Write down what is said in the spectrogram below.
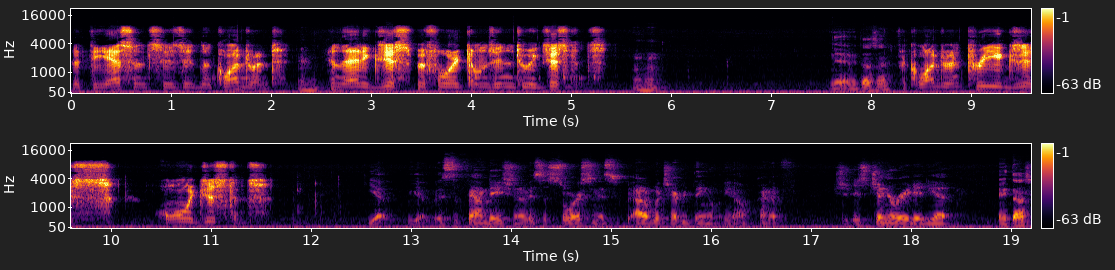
That the essence is in the quadrant, and that exists before it comes into existence. Yeah, it doesn't. The quadrant pre-exists all existence. Yeah, yeah. It's the foundation of. It's a source, and it's out of which everything you know kind of g- is generated. Yet, it does.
